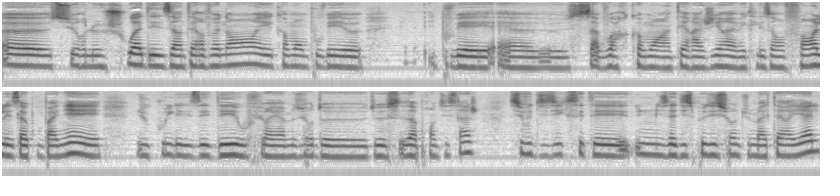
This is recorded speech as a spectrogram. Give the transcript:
euh, sur le choix des intervenants et comment on pouvait euh, ils pouvaient euh, savoir comment interagir avec les enfants, les accompagner et du coup les aider au fur et à mesure de, ces apprentissages. Si vous disiez que c'était une mise à disposition du matériel,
